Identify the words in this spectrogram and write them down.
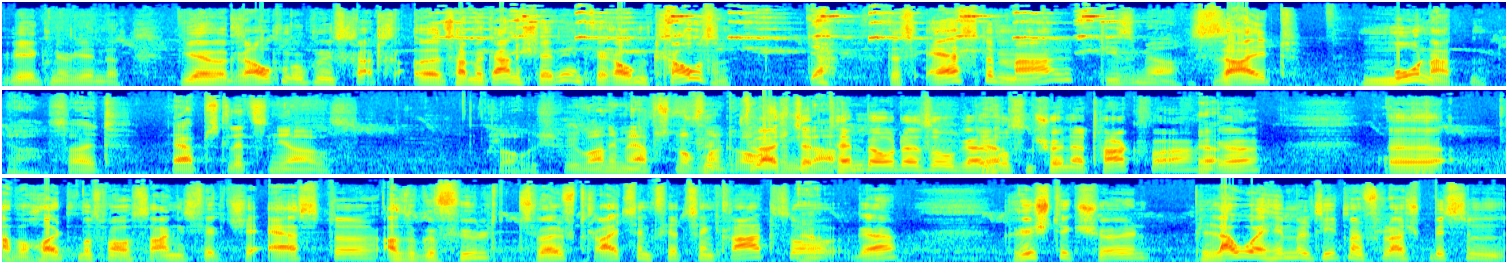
wir ignorieren das. Wir rauchen übrigens gerade, äh, das haben wir gar nicht erwähnt, wir rauchen draußen. Ja, Das erste Mal diesem Jahr. seit Monaten. Ja, seit Herbst letzten Jahres, glaube ich. Wir waren im Herbst noch mal draußen Vielleicht. September oder so, gell, Ja. wo es ein schöner Tag war. Ja. Äh, aber heute muss man auch sagen, ist wirklich der erste, also gefühlt 12, 13, 14 Grad so. Gell? Richtig schön. Blauer Himmel sieht man vielleicht ein bisschen,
